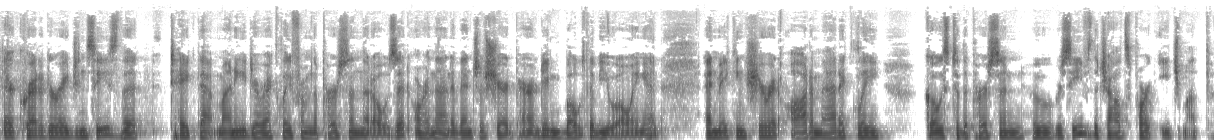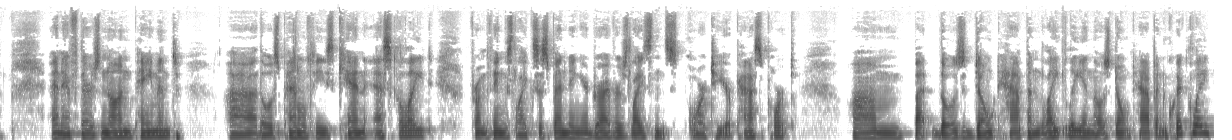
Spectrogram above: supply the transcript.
They're creditor agencies that take that money directly from the person that owes it, or in that event of shared parenting, both of you owing it, and making sure it automatically goes to the person who receives the child support each month. And if there's non payment, uh, those penalties can escalate from things like suspending your driver's license or to your passport. Um, but those don't happen lightly and those don't happen quickly.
